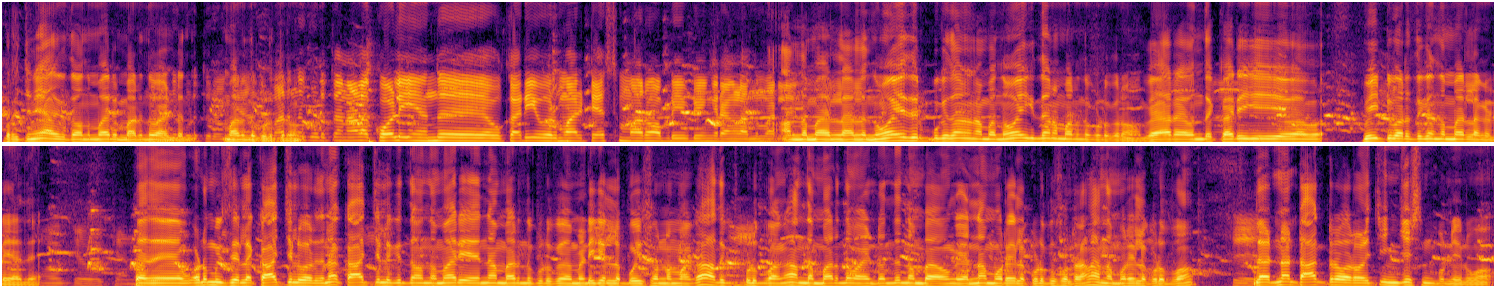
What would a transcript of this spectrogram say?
பிரச்சனையோ அதுக்கு தகுந்த மாதிரி மருந்து வாங்கிட்டு வந்து மருந்து கொடுத்துருவோம். கொடுத்தனால கோழி வந்து கறி ஒரு மாதிரி டேஸ்ட் மாறும் அப்படி இப்படிங்கிறாங்களா அந்த மாதிரி? அந்த மாதிரிலாம் இல்லை. நோய் எதிர்ப்புக்கு தான் நம்ம நோய்க்கு தானே மருந்து கொடுக்குறோம். வேறு வந்து கறி வெயிட் வரதுக்கு அந்த மாதிரிலாம் கிடையாது. இப்போ அது உடம்புக்கு சரியில்லை காய்ச்சல் வருதுன்னா காய்ச்சலுக்கு தகுந்த மாதிரி என்ன மருந்து கொடுக்க மெடிக்கலில் போய் சொன்னோமாக்கா அதுக்கு கொடுப்பாங்க. அந்த மருந்து வாங்கிட்டு வந்து நம்ம அவங்க என்ன முறையில் கொடுக்க சொல்கிறாங்களோ அந்த முறையில் கொடுப்போம். இல்லாட்டினா டாக்டர் வர வச்சு இன்ஜெக்ஷன் பண்ணிடுவோம்.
